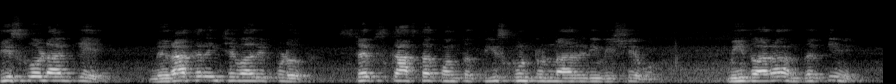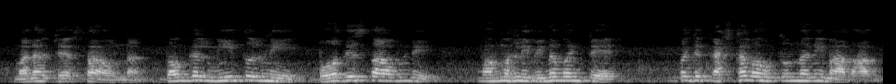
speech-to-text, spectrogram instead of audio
తీసుకోవడానికి నిరాకరించే వారు ఇప్పుడు స్టెప్స్ కాస్త కొంత తీసుకుంటున్నారని విషయము మీ ద్వారా అందరికీ మనవి చేస్తా ఉన్నాను. దొంగలు నీతుల్ని బోధిస్తూ ఉండి మమ్మల్ని వినమంటే కొంచెం కష్టం అవుతుందని మా భావన.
